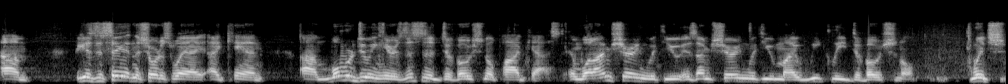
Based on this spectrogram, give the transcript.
Um, because to say it in the shortest way I, I can, um, what we're doing here is this is a devotional podcast. And what I'm sharing with you is I'm sharing with you my weekly devotional, which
